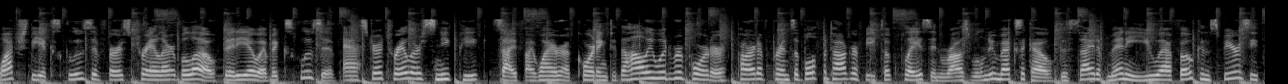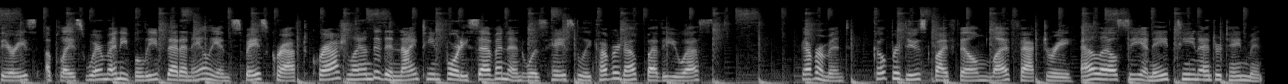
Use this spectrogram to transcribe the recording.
Watch the exclusive first trailer below. Video of exclusive Astro trailer sneak peek. Sci-Fi Wire According to The Hollywood Reporter, part of principal photography took place in Roswell, New Mexico, the site of many UFO conspiracy theories, a place where many believe that an alien spacecraft crash-landed in 1947 and was hastily covered up by the U.S. government. Co-produced by Film Life Factory, LLC and 18 Entertainment,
